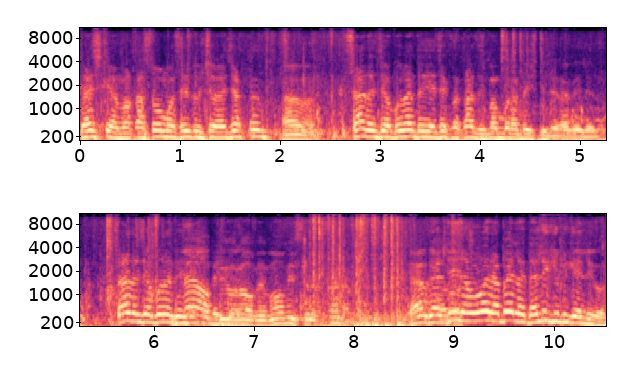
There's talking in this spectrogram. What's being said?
keşke makaslı olmasaydı uçuracaktım. Evet. Sadece buna diyecektin kardeş ben buna 5 bin lira vereceğim. Sadece buna Ne diyecektin. beş bin yapıyor abi? Mami söylesene. Ya geldiği zaman var ya böyle deli gibi geliyor.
